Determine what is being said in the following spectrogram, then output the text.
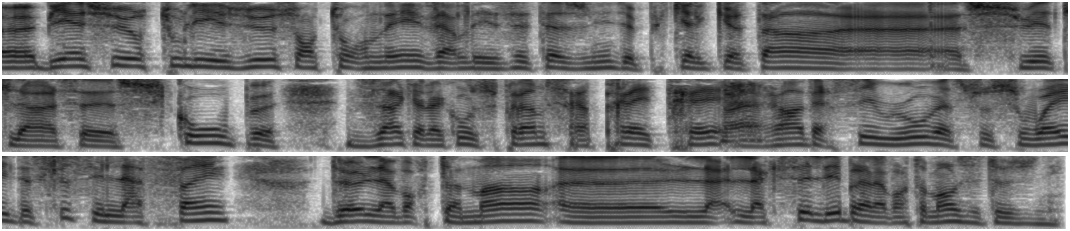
Euh, bien sûr, tous les yeux sont tournés vers les États-Unis depuis quelque temps euh, suite là, à ce scoop disant que la Cour suprême sera prête à renverser Roe versus Wade. Est-ce que c'est la fin de l'avortement, euh, l'accès libre à l'avortement aux États-Unis?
